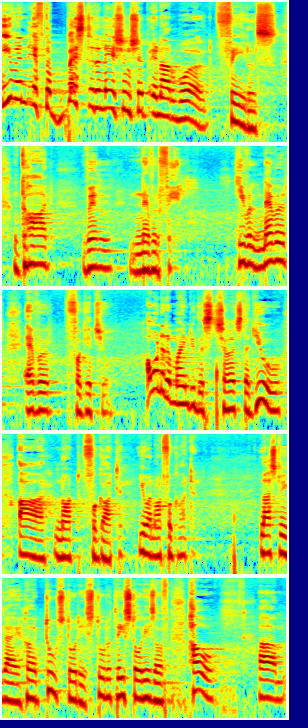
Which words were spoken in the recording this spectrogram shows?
even if the best relationship in our world fails, God will never fail. He will never, ever forget you. I want to remind you, this church, that you are not forgotten. You are not forgotten. Last week I heard two stories, two to three stories of how um,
